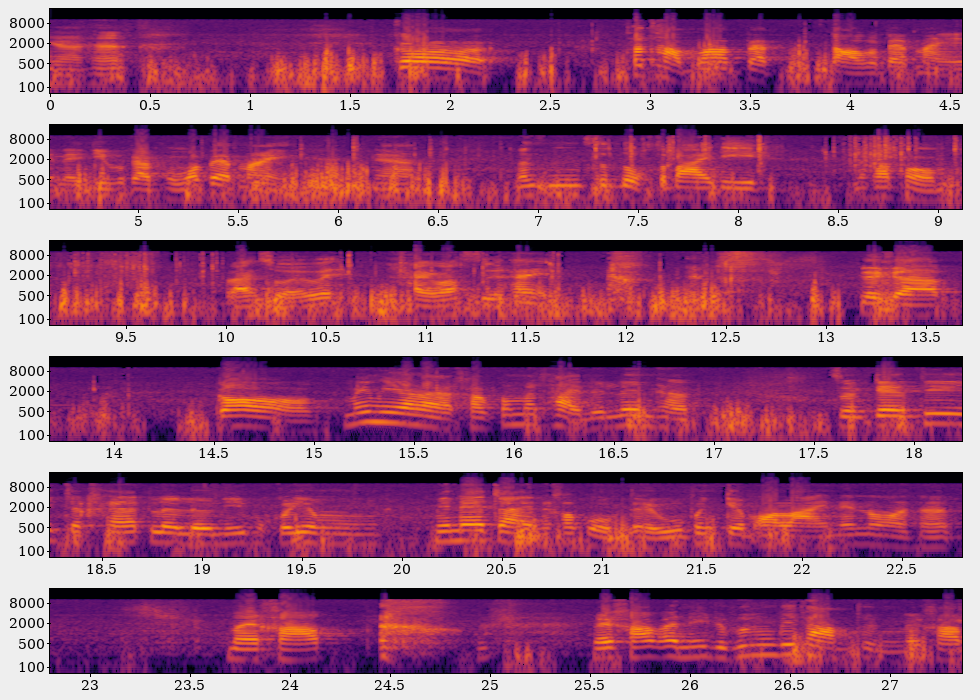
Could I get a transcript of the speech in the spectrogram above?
เนี่ยฮะ ก็ถ้าถามว่าแบบต่อกับแบบใหม่ไหนดีกว่ากันผมว่าแบบใหม่เนี่ยฮะมันสะดวกสบายดีนะครับผมลายสวยเว้ยใครว่าซื้อให้เลยครับ ก็ไม่มีอะไรครับก็มาถ่ายเล่นๆครับ ส่วนเกมที่จะแคสเร็วๆนี้ผมก็ยังไม่แน่ใจนะครับผม แต่รู้เป็นเกมออนไลน์แน่นอนฮะไม่ครับไม่ครับ อันนี้เดี๋ยวเพิ่งไปทำถึงนะครับ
